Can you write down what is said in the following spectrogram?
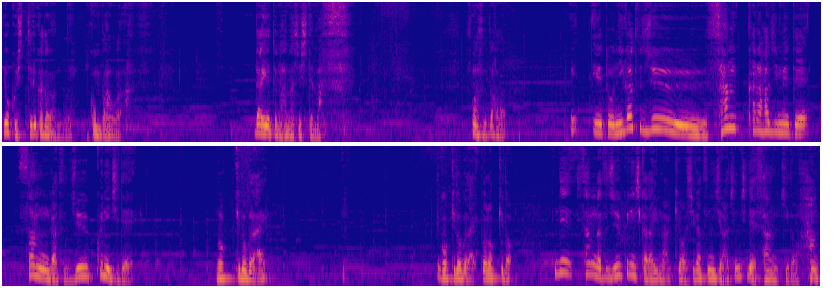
よく知ってる方なんでね、こんばんは。ダイエットの話してます。そうなんですよ。だから、え、っ、ー、と、2月13から始めて、3月19日で6キロぐらい ?5 キロぐらい、5、6キロ。で、3月19日から今、今日4月28日で3キロ半。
